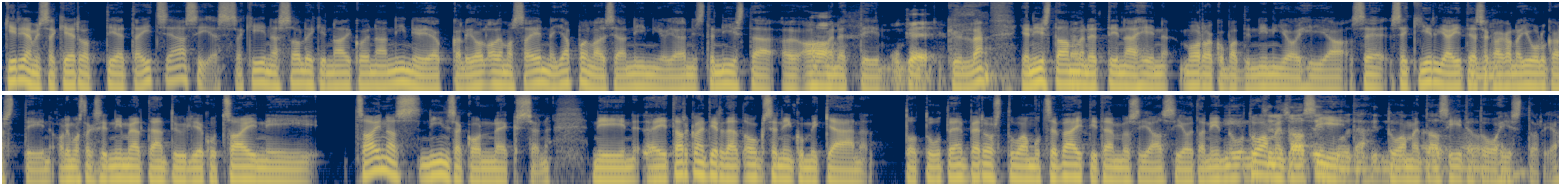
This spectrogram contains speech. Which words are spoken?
kirja, missä kerrottiin, että itse asiassa Kiinassa olikin aikoinaan ninjoja, jotka oli olemassa ennen japanilaisia ninjoja, ja niistä, niistä ah, ammennettiin, okay. kyllä, ja niistä ammennettiin näihin Mortal Kombatin ninjoihin, ja se, se kirja itse asiassa mm. aikana julkaistiin, oli muistaakseni nimeltään tyyli joku Chinese China's Ninja Connection, niin ei tarkalleen tiedetä, että onko se niin kuin mikään totuuteen perustuva, mutta se väitti tämmöisiä asioita, niin, niin tuomentaa siitä, tuomentaa siitä tuo historia.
